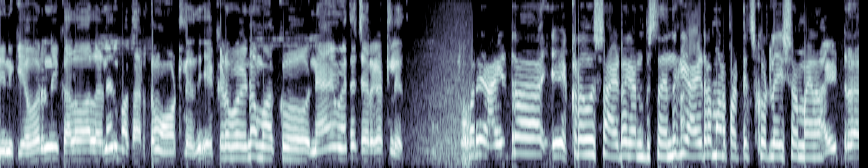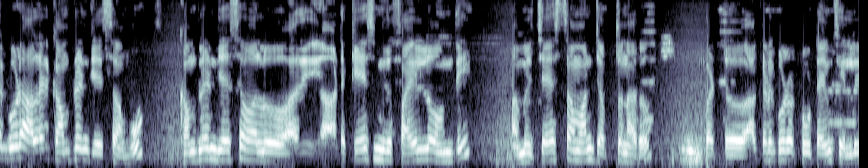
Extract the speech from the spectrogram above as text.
దీనికి ఎవరిని కలవాలనేది మాకు అర్థం అవ్వట్లేదు. ఎక్కడ పోయినా మాకు న్యాయం అయితే జరగట్లేదు. మరి హైడ్రా ఎక్కడ చూసినా హైడ్రా కనిపిస్తుంది. ఎందుకు హైడ్రా మనం పట్టించుకోవట్లేదు విషయం హైడ్రా కూడా ఆల్రెడీ కంప్లైంట్ చేసాము కంప్లైంట్ చేస్తే వాళ్ళు అది అంటే కేసు మీద ఫైల్లో ఉంది మీరు చేస్తామని చెప్తున్నారు. బట్ అక్కడ కూడా టూ టైమ్స్ వెళ్ళి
